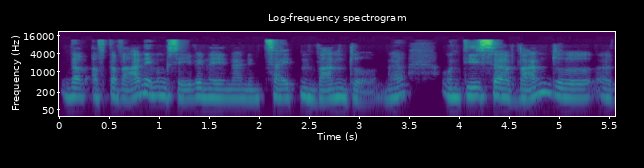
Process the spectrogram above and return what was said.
in der, auf der Wahrnehmungsebene in einem Zeitenwandel. Ne? Und dieser Wandel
